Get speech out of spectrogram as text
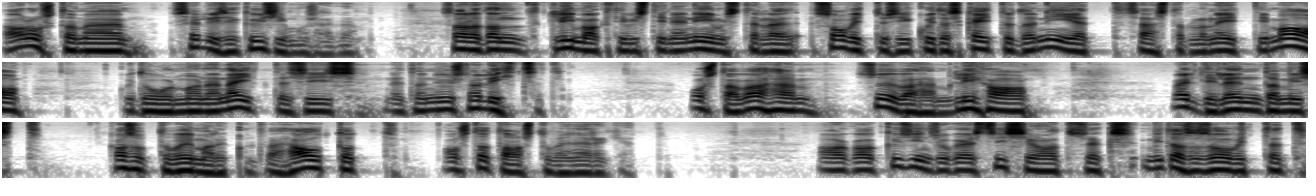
alustame sellise küsimusega. sa oled andnud kliimaaktivistina inimestele soovitusi, kuidas käituda nii, et säästa planeeti Maa, kui tuua mõne näite, siis need on üsna lihtsad. osta vähem, söö vähem liha, väldi lendamist, kasuta võimalikult vähe autot, osta taastuvenergiat aga küsin su käest sissejuhatuseks, mida sa soovitad,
